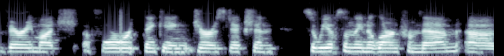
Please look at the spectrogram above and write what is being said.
very much a forward thinking jurisdiction. So we have something to learn from them. Um,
